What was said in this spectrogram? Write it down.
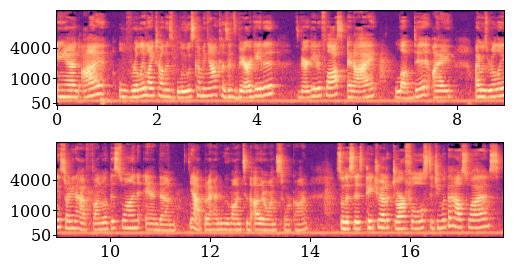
And I really liked how this blue is coming out because it's variegated. It's variegated floss and I loved it. I I was really starting to have fun with this one and um, yeah, but I had to move on to the other ones to work on. So this is Patriotic Jarful Stitching with the Housewives.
